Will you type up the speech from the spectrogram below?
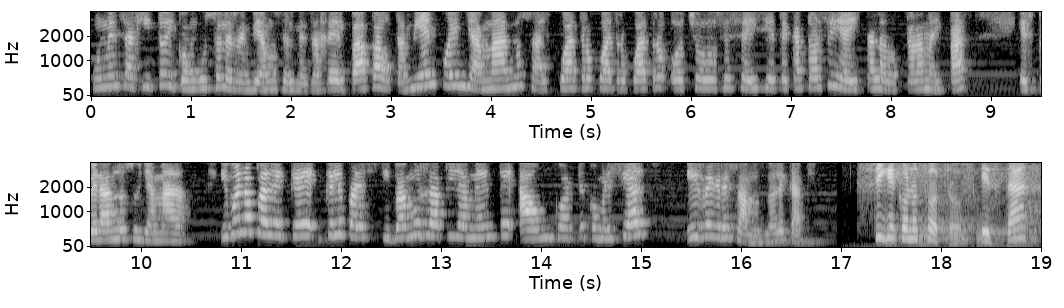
un mensajito y con gusto les reenviamos el mensaje del Papa o también pueden llamarnos al 444-812-6714 y ahí está la doctora Maripaz esperando su llamada. Y bueno, padre, ¿qué, ¿qué le parece si vamos rápidamente a un corte comercial y regresamos? No le cambie. Sigue con nosotros, estás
